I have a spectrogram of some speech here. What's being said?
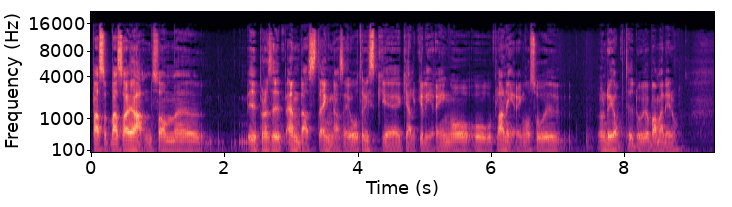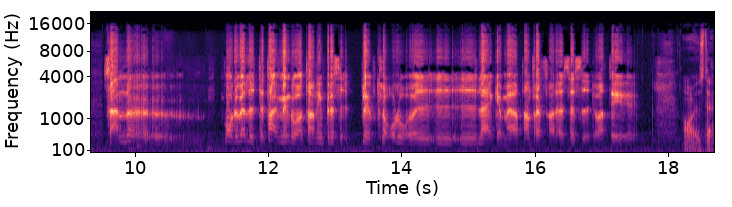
passar, passar ju han som eh, i princip endast ägnar sig åt riskkalkylering och, och planering och så under jobbtid och jobbar med det då. Sen eh, var det väl lite timing då att han i princip blev klar då i, i, i läge med att han träffade Cecilia och att det Ja, just det.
